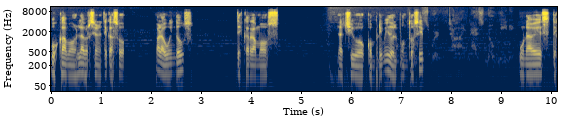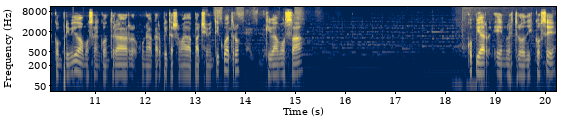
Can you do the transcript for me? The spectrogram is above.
Buscamos la versión, en este caso, para Windows. Descargamos el archivo comprimido, el .zip. Una vez descomprimido vamos a encontrar una carpeta llamada Apache 24 que vamos a copiar en nuestro disco C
